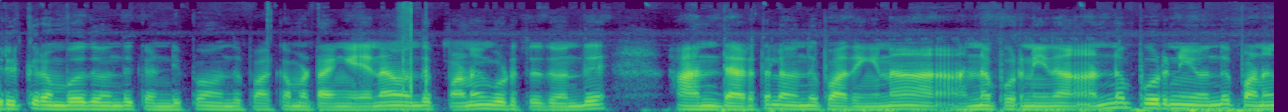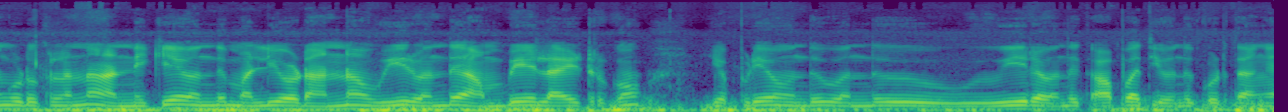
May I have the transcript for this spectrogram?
இருக்கிறம்போது வந்து கண்டிப்பாக வந்து பார்க்க மாட்டாங்க. ஏன்னா வந்து பணம் கொடுத்தது வந்து அந்த இடத்துல வந்து பார்த்திங்கன்னா அன்னபூர்ணி தான். அன்னபூர்ணி வந்து பணம் கொடுக்கலன்னா அன்றைக்கே வந்து மல்லியோட அண்ணா உயிர் வந்து அம்பேல் ஆகிட்டுருக்கும் எப்படியோ வந்து வந்து உயிரை வந்து காப்பாற்றி வந்து கொடுத்தாங்க.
